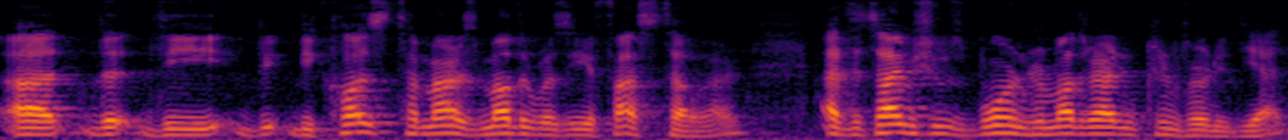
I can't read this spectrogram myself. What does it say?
uh, the the be- because Tamar's mother was a Yafas Toar, at the time she was born, her mother hadn't converted yet.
